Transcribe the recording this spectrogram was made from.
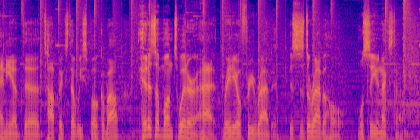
any of the topics that we spoke about, hit us up on Twitter at Radio Free Rabbit. This is the Rabbit Hole. We'll see you next time.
